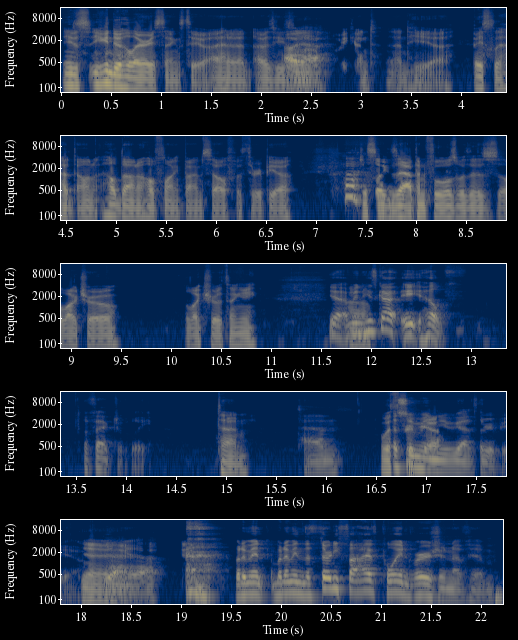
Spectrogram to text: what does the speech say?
He's he can do hilarious things too. I had I was using Oh, him yeah. on the weekend, and he uh, basically held down held down a whole flank by himself with three PO, just like zapping fools with his electro electro thingy. Yeah, I mean, Uh, he's got eight health, effectively, Ten. Ten. with assuming 3PO. you've got three PO. Yeah, yeah, Yeah, yeah. yeah. But I mean, but I mean, the thirty-five point version of him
